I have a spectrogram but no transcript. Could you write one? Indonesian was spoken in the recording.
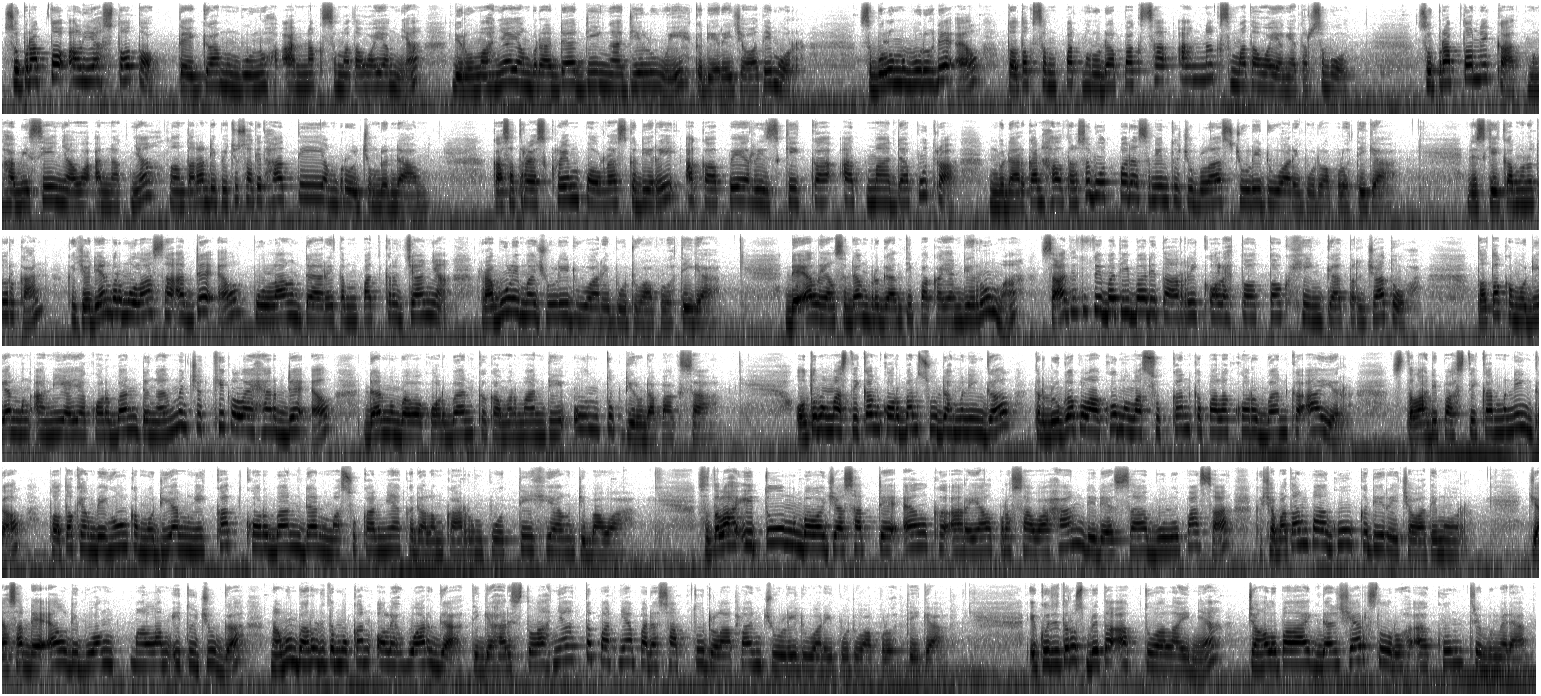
Suprapto alias Totok tega membunuh anak sematawayangnya di rumahnya yang berada di Ngadiluih, Kediri, Jawa Timur. Sebelum membunuh DL, Totok sempat meruda paksa anak sematawayangnya tersebut. Suprapto nekat menghabisi nyawa anaknya lantaran dipicu sakit hati yang berujung dendam. Kasat Reskrim Polres Kediri AKP Rizkika Atmada Putra membenarkan hal tersebut pada Senin 17 Juli 2023. Rizkika menuturkan, kejadian bermula saat DL pulang dari tempat kerjanya Rabu 5 Juli 2023. DL yang sedang berganti pakaian di rumah saat itu tiba-tiba ditarik oleh Totok hingga terjatuh. Totok kemudian menganiaya korban dengan mencekik leher DL dan membawa korban ke kamar mandi untuk diruda paksa. Untuk memastikan korban sudah meninggal, terduga pelaku memasukkan kepala korban ke air setelah dipastikan meninggal, Totok yang bingung kemudian mengikat korban dan memasukkannya ke dalam karung putih yang dibawa. Setelah itu membawa jasad DL ke areal persawahan di desa Bulu Pasar, Kecamatan Pagu, Kediri, Jawa Timur. Jasad DL dibuang malam itu juga, namun baru ditemukan oleh warga tiga hari setelahnya, tepatnya pada Sabtu 8 Juli 2023. Ikuti terus berita aktual lainnya Jangan lupa like dan share seluruh akun Tribun Medan.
